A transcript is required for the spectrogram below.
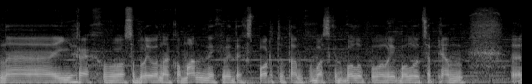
на іграх, особливо на командних видах спорту, там по баскетболу, по волейболу. Це прям е,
